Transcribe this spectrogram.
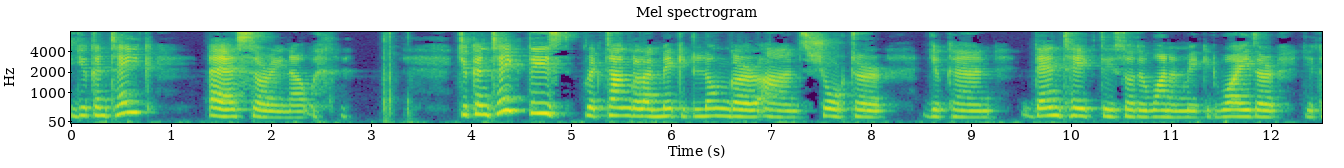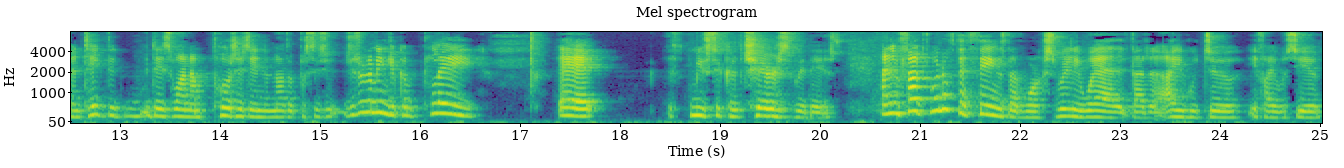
you can take, uh, sorry now, you can take this rectangle and make it longer and shorter you can then take this other one and make it wider. You can take the, this one and put it in another position. You know what I mean? You can play uh, musical chairs with it. And in fact, one of the things that works really well that I would do if I was you,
